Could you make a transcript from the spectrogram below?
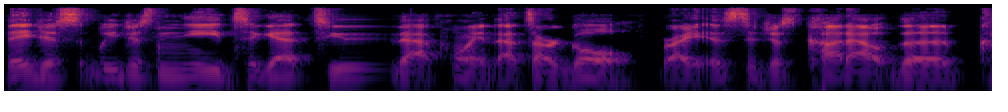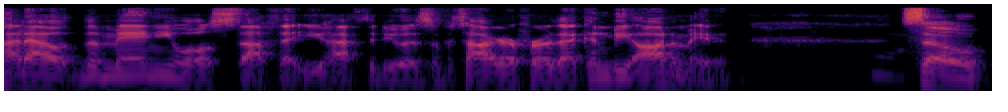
they just we just need to get to that point that's our goal right is to just cut out the cut out the manual stuff that you have to do as a photographer that can be automated yeah. so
